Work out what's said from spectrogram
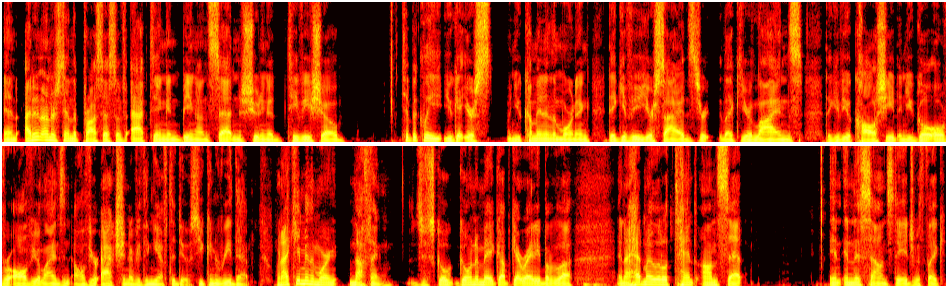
And I didn't understand the process of acting and being on set and shooting a TV show. Typically, you get your when you come in in the morning, they give you your sides, your like your lines. They give you a call sheet, and you go over all of your lines and all of your action, everything you have to do, so you can read that. When I came in the morning, nothing. Just go go into makeup, get ready, blah blah blah. And I had my little tent on set in, in this sound stage with like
